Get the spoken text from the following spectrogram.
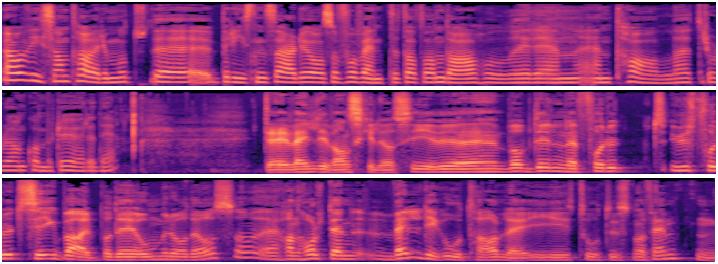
Ja, og Hvis han tar imot eh, prisen, så er det jo også forventet at han da holder en, en tale. Tror du han kommer til å gjøre det? Det er veldig vanskelig å si. Bob Dylan er forut, uforutsigbar på det området også. Han holdt en veldig god tale i 2015,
